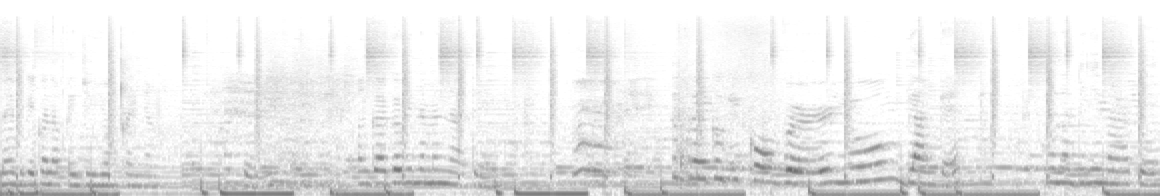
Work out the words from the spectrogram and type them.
nabigay ko na kay Jay yung kanyang coffee. Ang gagawin naman natin, tatry kong i-cover yung blanket na nabili natin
